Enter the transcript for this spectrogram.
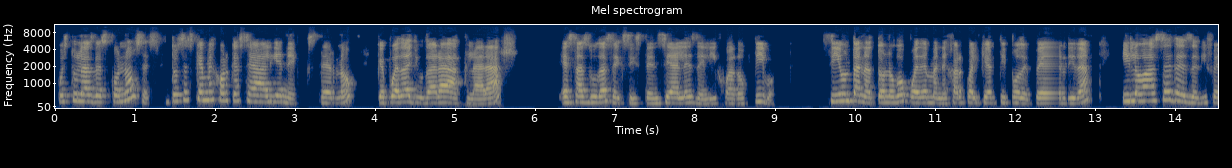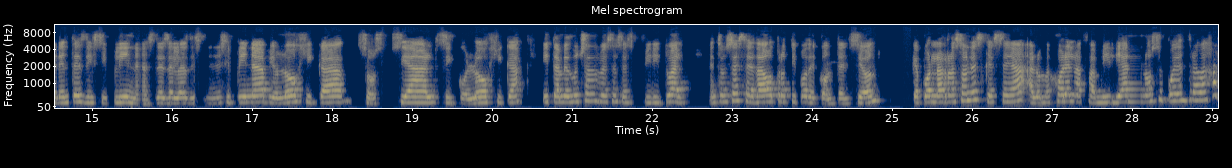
pues tú las desconoces. Entonces, qué mejor que sea alguien externo que pueda ayudar a aclarar esas dudas existenciales del hijo adoptivo. Sí, un tanatólogo puede manejar cualquier tipo de pérdida y lo hace desde diferentes disciplinas, desde la disciplina biológica, social, psicológica y también muchas veces espiritual. Entonces se da otro tipo de contención que por las razones que sea, a lo mejor en la familia no se pueden trabajar.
